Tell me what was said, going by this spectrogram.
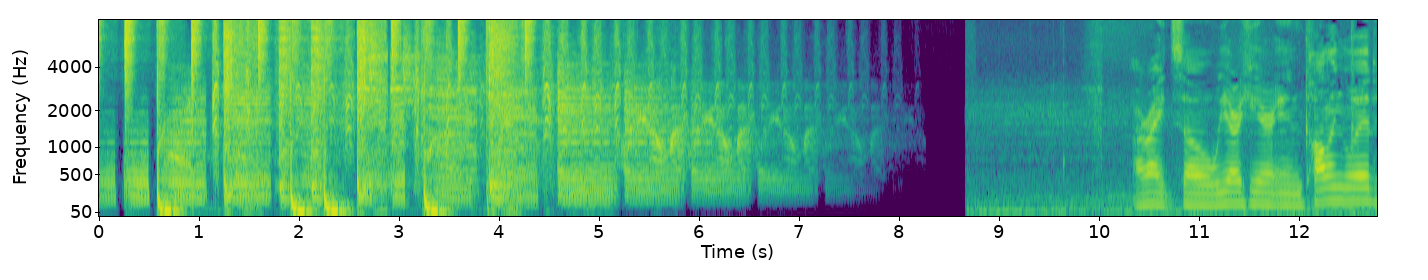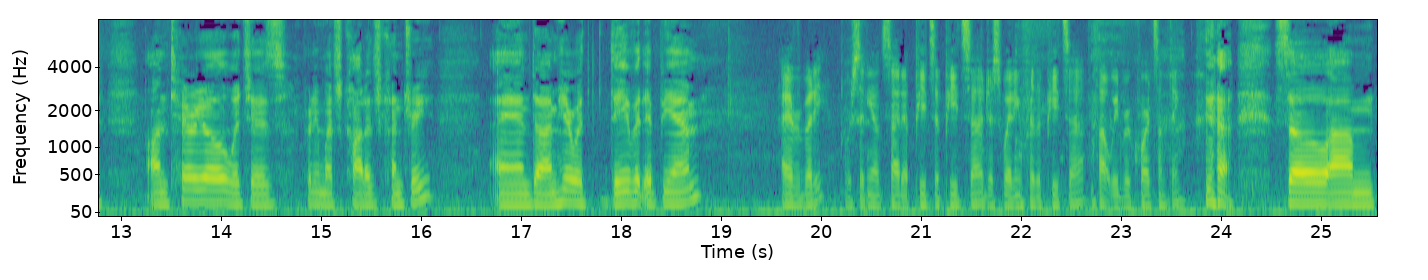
All right, so we are here in Collingwood, Ontario, which is pretty much cottage country. And uh, I'm here with David Ipiem. Hi everybody. We're sitting outside of Pizza Pizza, just waiting for the pizza. Thought we'd record something. Yeah. So, um,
